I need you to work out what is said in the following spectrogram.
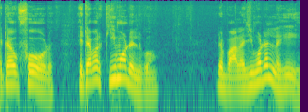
এটাও ফোর এটা আবার কি মডেল গো? এটা বালাজি মডেল নাকি?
